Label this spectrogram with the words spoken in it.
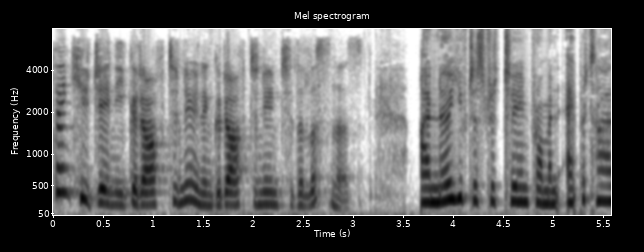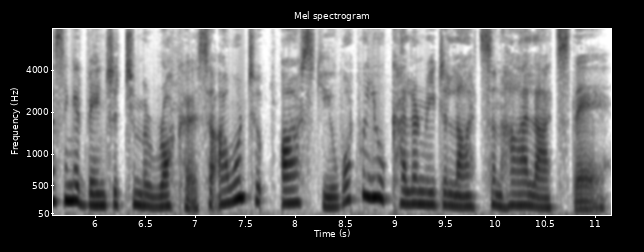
Thank you, Jenny. Good afternoon, and good afternoon to the listeners. I know you've just returned from an appetizing adventure to Morocco, so I want to ask you, what were your culinary delights and highlights there?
